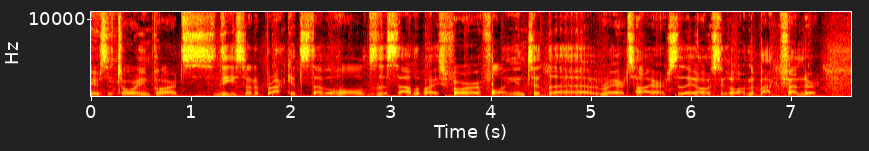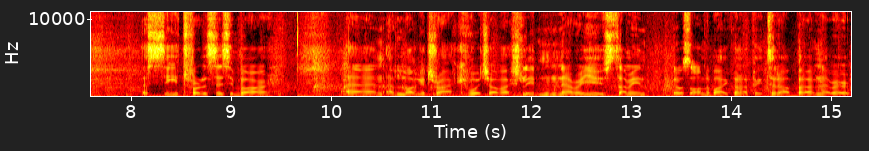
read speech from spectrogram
Here's the touring parts. These are the brackets that will hold the saddle saddlebags for falling into the rear tire. So they obviously go on the back fender. A seat for the sissy bar and a luggage rack which I've actually never used. I mean it was on the bike when I picked it up but I've never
